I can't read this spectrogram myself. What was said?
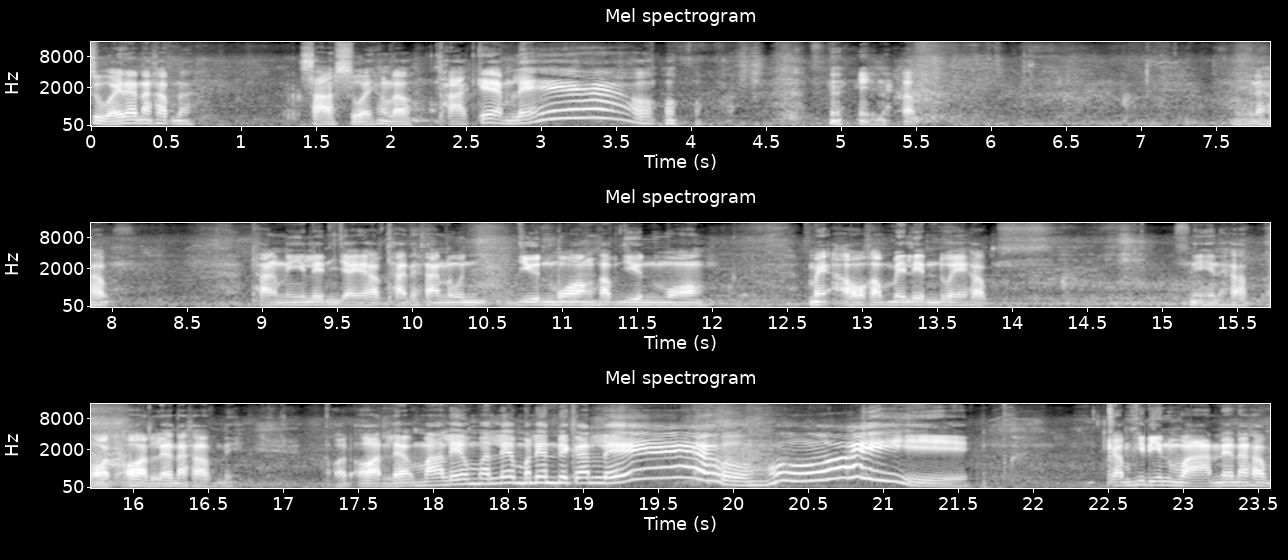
สวยๆแล้วนะครับนะสาวสวยของเรา ทาแก้มแล้วนี่นะครับ นี่นะครับ ทางนี้เล่นใหญ่ครับ ทางแต่ทางนู้นยืนมองครับ ยืนมอง ไม่เอาครับไม่เล่นด้วยครับ นี่นะครับออดออนแล้วนะครับ นี่ออดออนแล้วมาเร็วมาเร็วมาเล่นด้วยกันเร็วโอ้ยกำพี่ดินหวานเนี่ยนะครับ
